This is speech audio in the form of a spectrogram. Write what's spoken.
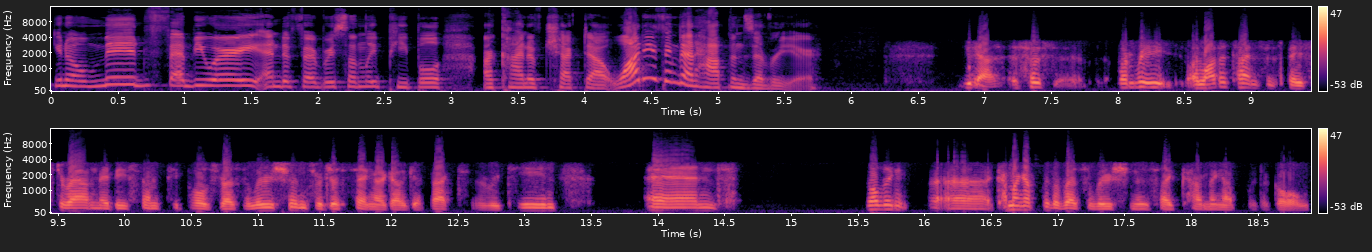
you know, mid February, end of February, suddenly people are kind of checked out. Why do you think that happens every year? Yeah. So when we a lot of times it's based around maybe some people's resolutions or just saying I got to get back to the routine, and building uh, coming up with a resolution is like coming up with a goal.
